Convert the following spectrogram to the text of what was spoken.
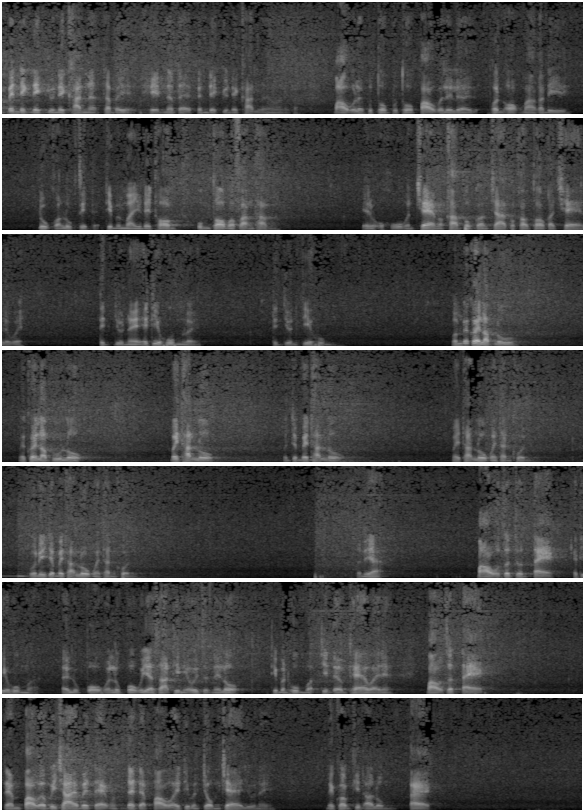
ถ้าเป็นเด็กๆอยู่ในคันน่ะถ้าไปเห็นนะแต่เป็นเด็กอยู่ในคันเลยนะครับเป่าเลยพุทโธพุทโธเป่าไปเรื่อยๆพ้นออกมาก็ดี ลูกของลูกศิษย์ที่มันมาอยู่ในท้อง อุ้มท้องมาฟังธรรมเห็นว่าโอ้โหมันแช่มาข้ามภพความชาติพอเข้าท้องก็แช่เลยเว้ยติดอยู่ในไอ้ที่หุ้มเลย ติดอยู่ในที่หุ้ม มันไม่ค่อยรับรู้ ไม่ค่อยรับรู้โลก ไม่ทันโลก มันจะไม่ทันโลก ไม่ทันโลกไม่ทันคน พวกนี้จะไม่ทันโลกไม่ทันคนตอนนี้เป่าซะจนแตกไอ้ที่หุ้มอะไอ้ลูกโป่งเหมันลูกโป่งวิทยาศาสตร์ที่เหนียวที่สุดในโลก ที่มันหุ้มจิตเดิมแท้ไว้เนี่ย เป่าซะแตก แต่มันเป่าแบบวิชายไม่แตกมันได้แต่เป่าไอ้ที่มันจมแช่อยู่ใน ในความคิดอารมณ์แตก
